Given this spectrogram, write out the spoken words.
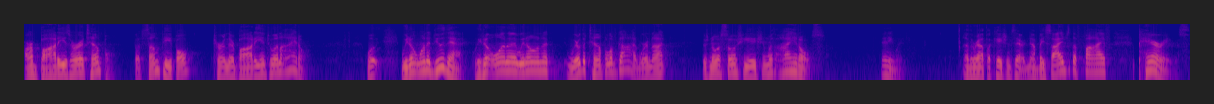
Our bodies are a temple, but some people turn their body into an idol. Well, we don't want to do that. We don't want to, we don't want to, we're the temple of God. We're not, there's no association with idols. Anyway, other applications there. Now, besides the five pairings,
